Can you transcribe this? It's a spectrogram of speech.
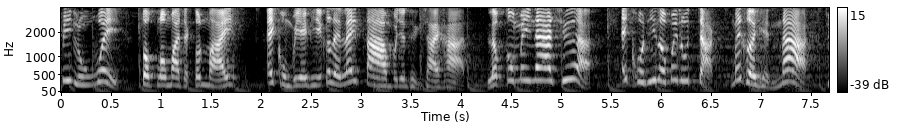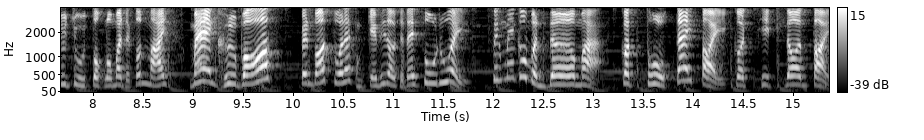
ไม่รู้เว้ยตกลงมาจากต้นไม้ ไอ้กลุ่ม VIP ก็เลยไล่ตามไปจนถึงชายหาด แล้วก็ไม่น่าเชื่อ คนที่เราไม่รู้จักไม่เคยเห็นหน้าจู่ๆตกลงมาจากต้นไม้ แม่งคือบอส เป็นบอสตัวแรกของเกมที่เราจะได้สู้ด้วย ซึ่งแม่งก็เหมือนเดิมอะ กดถูกได้ต่อย กดผิดโดนต่อย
